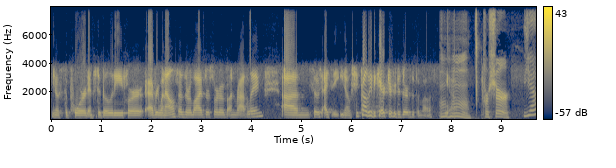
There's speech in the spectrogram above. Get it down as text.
you know support and stability for everyone else as their lives are sort of unraveling. Um, so I, you know, she's probably the character who deserves it the most. Yeah. For sure. Yeah,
